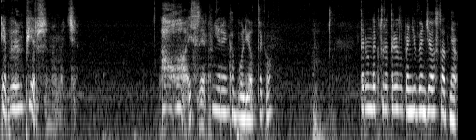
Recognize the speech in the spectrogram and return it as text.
Ja byłem pierwszy na mecie. O, Jezu, jak mnie ręka boli od tego. Ta runda, która teraz będzie, będzie ostatnia.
